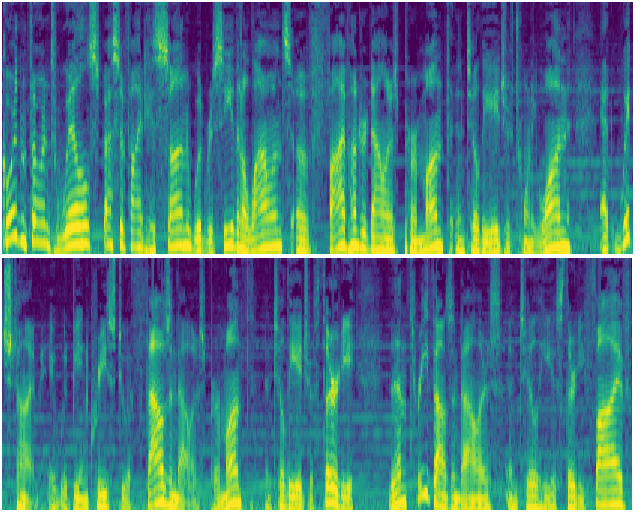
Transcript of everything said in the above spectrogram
Gordon Thorne's will specified his son would receive an allowance of $500 per month until the age of 21, at which time it would be increased to $1,000 per month until the age of 30, then $3,000 until he is 35,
